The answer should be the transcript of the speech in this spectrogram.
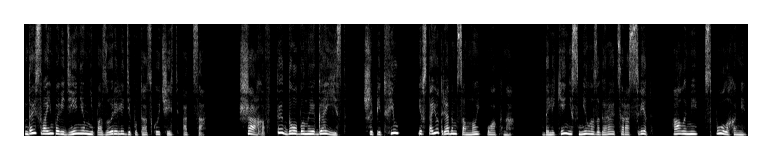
да и своим поведением не позорили депутатскую честь отца. «Шахов, ты долбанный эгоист!» — шипит Фил и встает рядом со мной у окна. Вдалеке несмело загорается рассвет, алыми сполохами,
